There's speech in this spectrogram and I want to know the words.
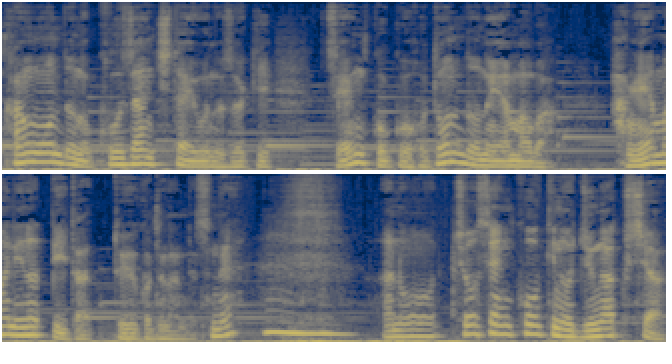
寒温度の高山地帯を除き全国ほとんどの山はハゲ山になっていたということなんですね。うんあの朝鮮後期の儒学者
